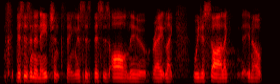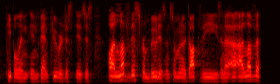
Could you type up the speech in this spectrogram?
this isn't an ancient thing. This is, this is all new, right? Like, we just saw, like, you know, people in, in Vancouver just is just, oh, I love this from Buddhism, so I'm going to adopt these. And I, I love the,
